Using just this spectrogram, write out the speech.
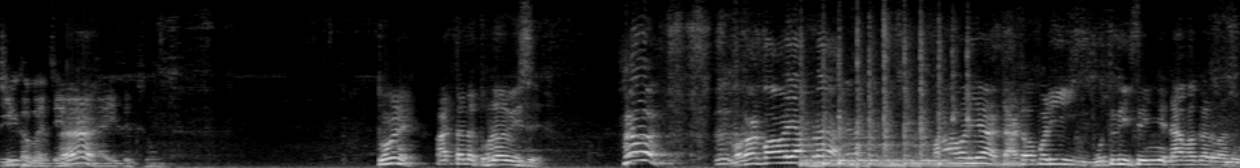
ઈ ખબર છે હે? આ ઈ તો શું ધોણે આ તને ધોણાવી છે. વગાડ પાવાળી આપણે. પાવળિયા ટાઢો પડી ભૂતડી છે અહીંયા ના વગાડવાનું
